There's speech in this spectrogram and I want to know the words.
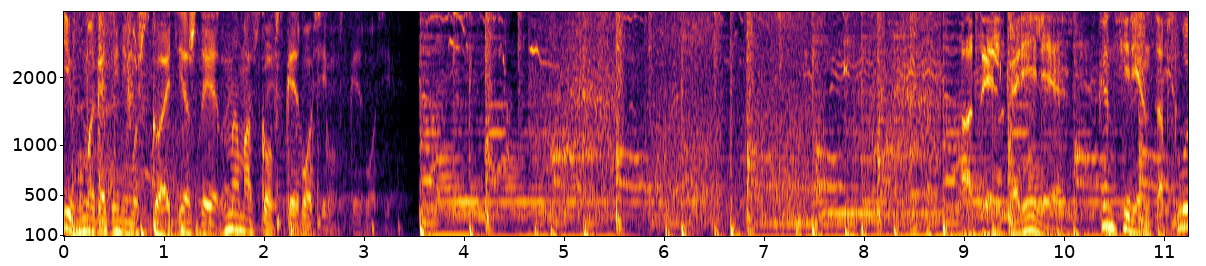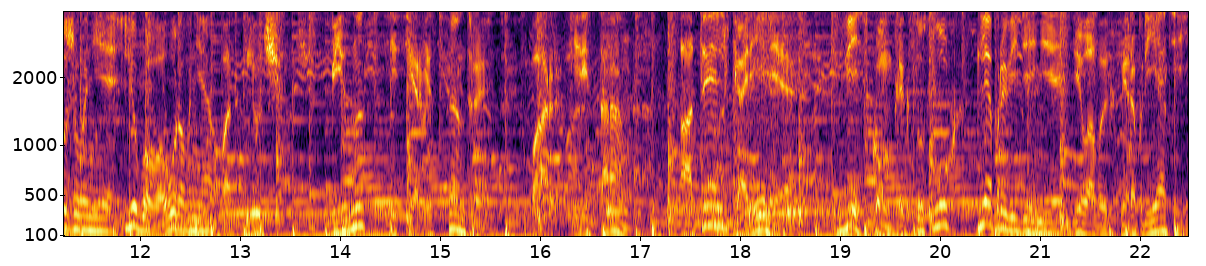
и в магазине мужской одежды на Московской 8. «Карелия». Конференц-обслуживание любого уровня под ключ. Бизнес и сервис-центры. Бар и ресторан. Отель «Карелия». Весь комплекс услуг для проведения деловых мероприятий.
